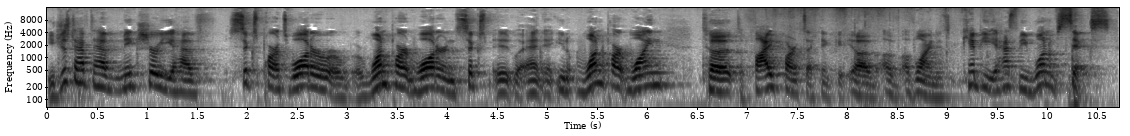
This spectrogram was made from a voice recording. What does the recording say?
You just have to have make sure you have six parts water or, or one part water and six, uh, you know, one part wine to, to five parts, I think, of, of, of, wine. It can't be. It has to be one of six.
